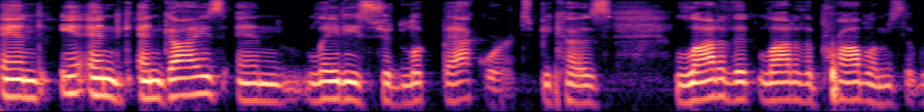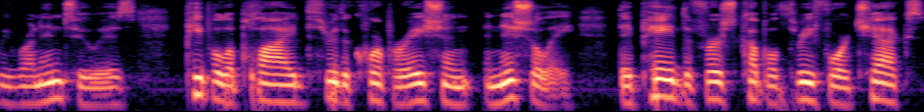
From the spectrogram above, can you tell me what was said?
and and and guys and ladies should look backwards because a lot of the lot of the problems that we run into is people applied through the corporation initially. They paid the first couple three four checks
